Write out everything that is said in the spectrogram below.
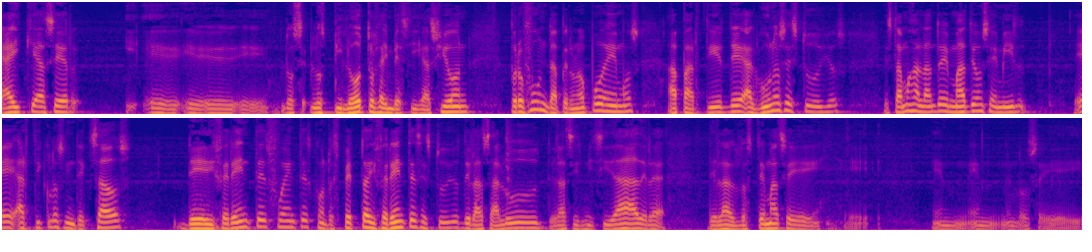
hay que hacer eh, eh, los, los pilotos, la investigación profunda, pero no podemos a partir de algunos estudios, estamos hablando de más de 11.000 eh, artículos indexados de diferentes fuentes con respecto a diferentes estudios de la salud, de la sismicidad, de, la, de los temas eh, eh, en, en- los eh,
